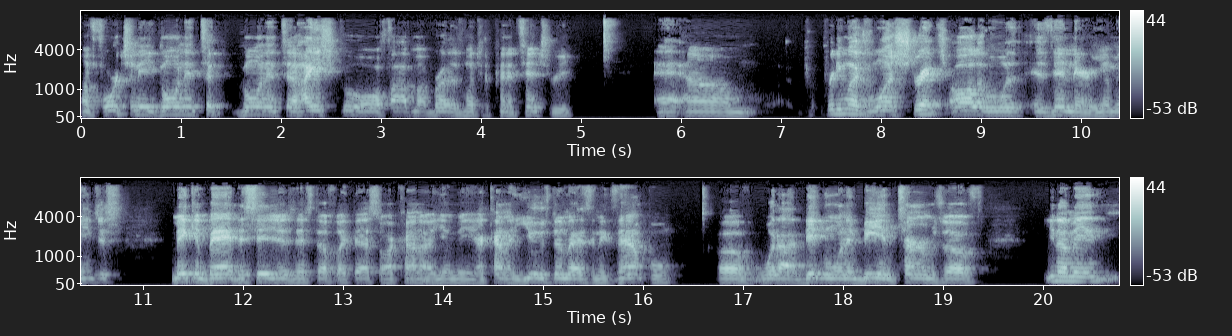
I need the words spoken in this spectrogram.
unfortunately, going into going into high school, all five of my brothers went to the penitentiary. At um, pretty much one stretch, all of them was is in there. You know I mean? Just making bad decisions and stuff like that. So I kind of, you know I mean? I kind of used them as an example of what I didn't want to be in terms of, you know I mean?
